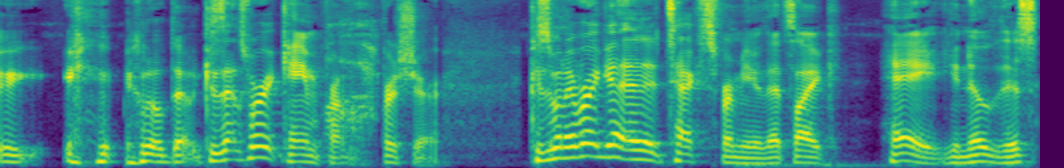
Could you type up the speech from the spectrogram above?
it'll do because that's where it came from for sure. Because whenever I get a text from you, that's like, "Hey, you know this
